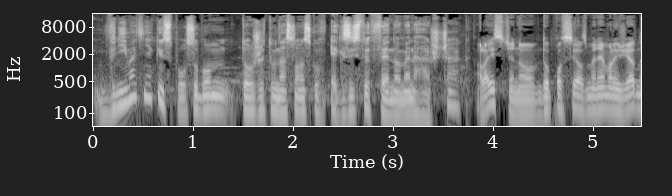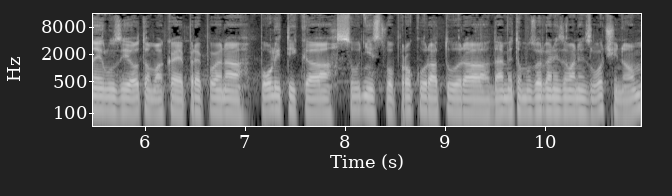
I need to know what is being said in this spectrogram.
Vnímate nejakým spôsobom to, že tu na Slovensku existuje fenomén Haščák? Ale iste, no doposiaľ sme nemali žiadne ilúzie o tom, aká je prepojená politika, súdnictvo, prokuratúra, dajme tomu zorganizovaným zločinom,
